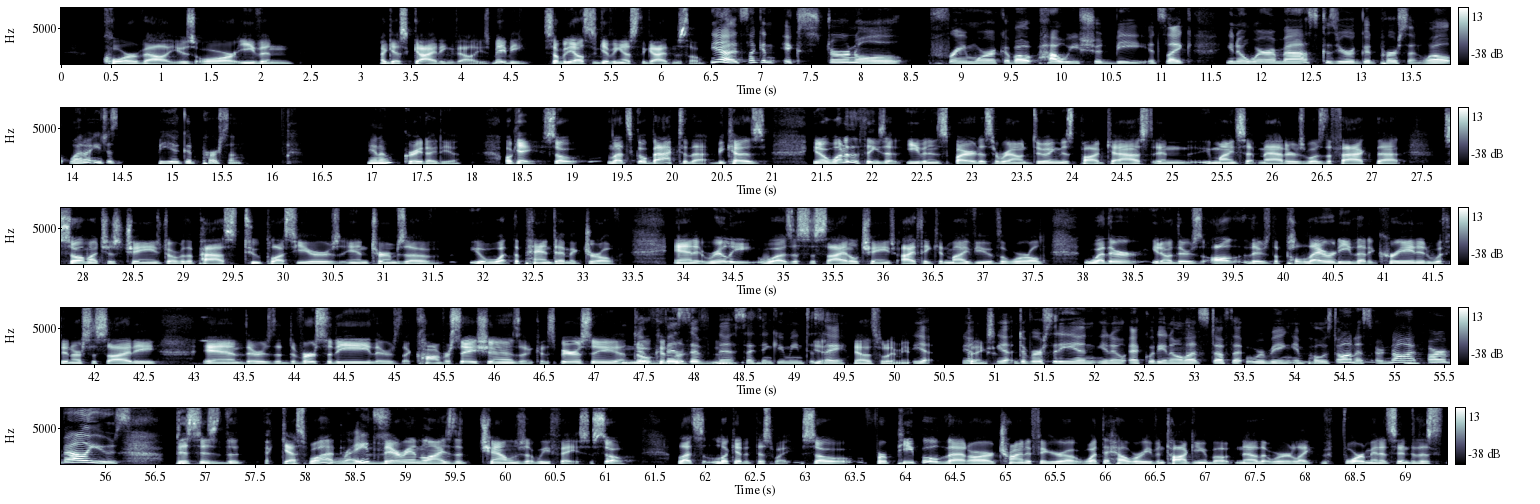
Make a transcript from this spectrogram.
core values or even i guess guiding values. Maybe somebody else is giving us the guidance though. Yeah, it's like an external framework about how we should be. It's like, you know, wear a mask because you're a good person. Well, why don't you just be a good person? You know? great idea okay so let's go back to that because you know one of the things that even inspired us around doing this podcast and mindset matters was the fact that so much has changed over the past two plus years in terms of you know what the pandemic drove and it really was a societal change i think in my view of the world whether you know there's all there's the polarity that it created within our society and there's the diversity there's the conversations and conspiracy and no conver- Divisiveness, I think you mean to yeah, say. yeah that's what i mean Yeah. Yeah, Thanks. Yeah, diversity and you know equity and all that stuff that we're being imposed on us are not mm. our values. this is the guess what Right? therein lies the challenge that we face so let's look at it this way. So for people that are trying to figure out what the hell we're even talking about now that we're like four minutes into this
